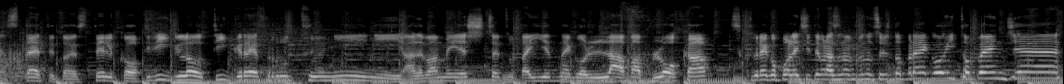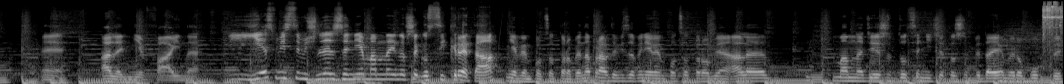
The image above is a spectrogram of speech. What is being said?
Niestety to jest tylko Triglo Tigre Frutinini, ale mamy jeszcze tutaj jednego Lava Bloka, z którego poleci tym razem na pewno coś dobrego i to będzie... Eh, ale nie fajne. I jest mi z tym źle, że nie mam najnowszego Secreta. Nie wiem po co to robię, naprawdę widzowie nie wiem po co to robię, ale mam nadzieję, że docenicie to, że wydajemy robuxy,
